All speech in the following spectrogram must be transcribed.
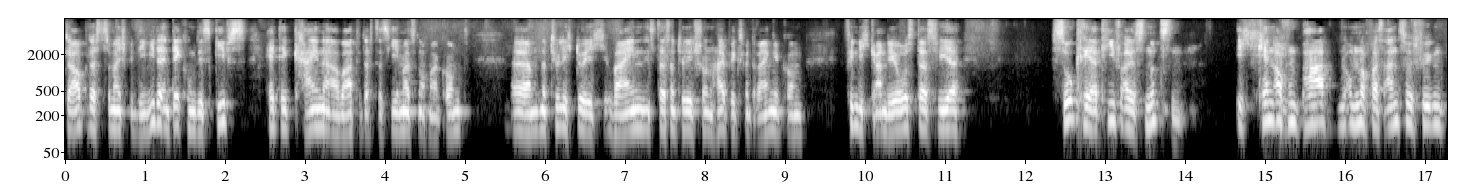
glaube, dass zum Beispiel die Wiederentdeckung des GIFs hätte keiner erwartet, dass das jemals nochmal kommt. Ähm, natürlich durch Wein ist das natürlich schon halbwegs mit reingekommen. Finde ich grandios, dass wir so kreativ alles nutzen. Ich kenne auch ein paar, um noch was anzufügen,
